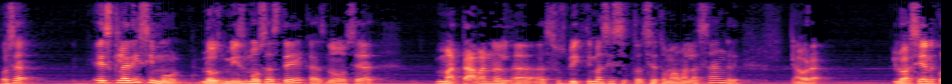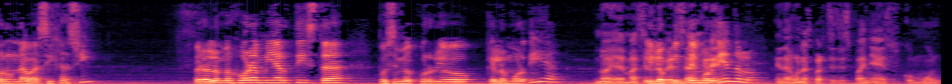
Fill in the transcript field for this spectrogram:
O sea, es clarísimo, los mismos aztecas, ¿no? O sea, mataban a, a- sus víctimas y se, se tomaban la sangre. Ahora, ¿lo hacían con una vasija? Sí. Pero a lo mejor a mi artista, pues se me ocurrió que lo mordía. No, y además Y lo beber pinté sangre, mordiéndolo. En algunas partes de España es común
